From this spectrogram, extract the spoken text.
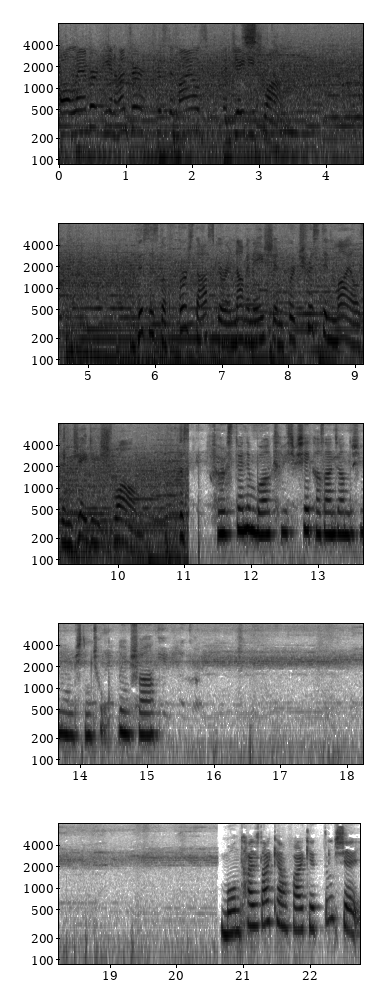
Paul Lambert, Ian Hunter, Kristen Miles, and J.D. Schwam. This is the first Oscar and nomination for Tristan Miles and J.D. Schwalm. The First Man'in bu akşam hiçbir şey kazanacağını düşünmemiştim. Çok mutluyum şu an. Montajlarken fark ettim şey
